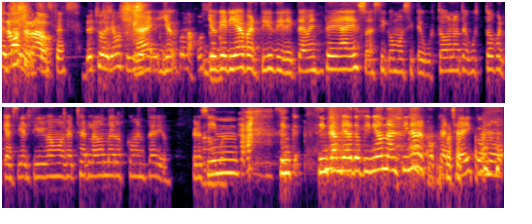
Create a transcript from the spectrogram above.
detalle, cerrado. Entonces, De hecho, deberíamos seguir Ay, yo- todas las cosas, Yo ¿no? quería partir directamente a eso, así como si te gustó o no te gustó, porque así al tiro íbamos a cachar la onda de los comentarios. Pero Ah, sin, sin, sin cambiar de opinión al final, pues, ¿cachai? Como...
